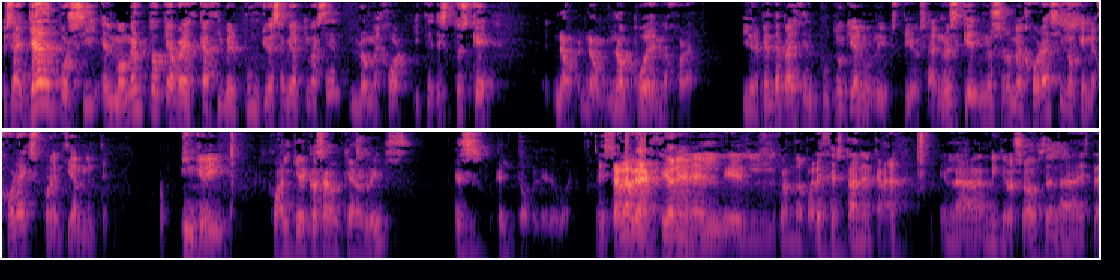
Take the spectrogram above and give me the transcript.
O sea, ya de por sí, el momento que aparezca Cyberpunk, yo ya sabía que iba a ser lo mejor. Y dices, esto es que no, no, no puede mejorar. Y de repente aparece el puto Keanu Reeves, tío. O sea, no es que no solo mejora, sino que mejora exponencialmente. Increíble. Cualquier cosa con Keanu Reeves es el doble de bueno. Está la reacción en el, el- cuando aparece, está en el canal, en la Microsoft, en la esta,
